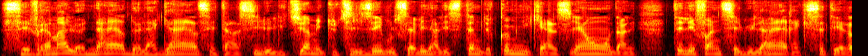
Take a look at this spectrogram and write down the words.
c'est vraiment le nerf de la guerre ces temps-ci. Le lithium est utilisé, vous le savez, dans les systèmes de communication, dans les téléphones cellulaires, etc.,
